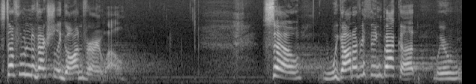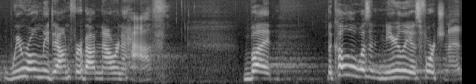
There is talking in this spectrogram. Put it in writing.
stuff wouldn't have actually gone very well. So we got everything back up. We were, we were only down for about an hour and a half. But the Colo wasn't nearly as fortunate.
